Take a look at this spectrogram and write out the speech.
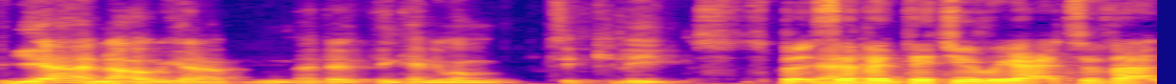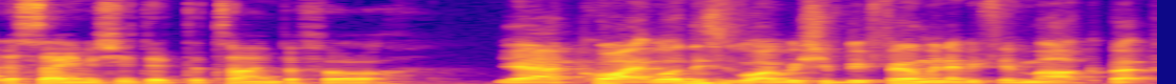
Yeah, no, yeah, I don't think anyone particularly. But Yeah. then did you react to that the same as you did the time before? Yeah, quite. Well, this is why we should be filming everything, Mark. But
